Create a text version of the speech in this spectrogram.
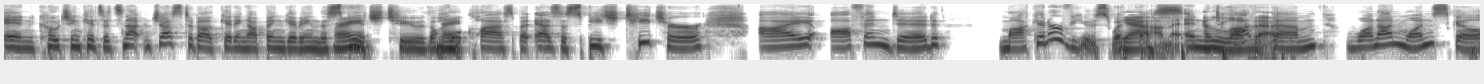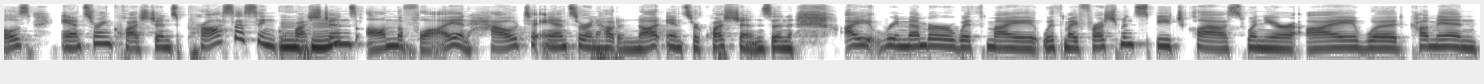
in coaching kids. It's not just about getting up and giving the speech right. to the right. whole class, but as a speech teacher, I often did mock interviews with yes, them and taught them one-on-one skills, answering questions, processing mm-hmm. questions on the fly and how to answer and how to not answer questions. And I remember with my with my freshman speech class one year, I would come in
